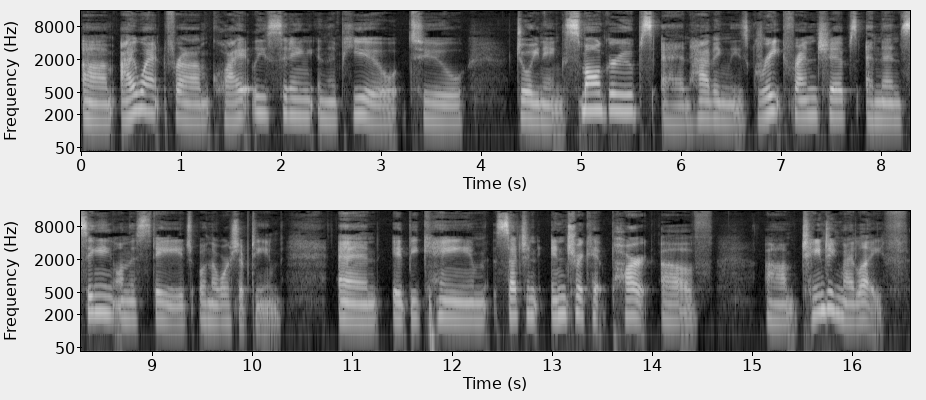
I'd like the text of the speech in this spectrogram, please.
um, I went from quietly sitting in the pew to joining small groups and having these great friendships and then singing on the stage on the worship team. And it became such an intricate part of um, changing my life.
